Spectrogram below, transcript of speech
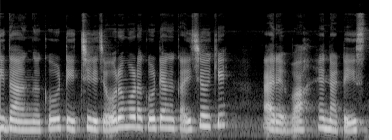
ഇതങ്ങ് കൂട്ടി ഇച്ചിരി ചോറും കൂടെ കൂട്ടി അങ്ങ് കഴിച്ചു നോക്കി അരെ വാ എന്നാ ടേസ്റ്റ്.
